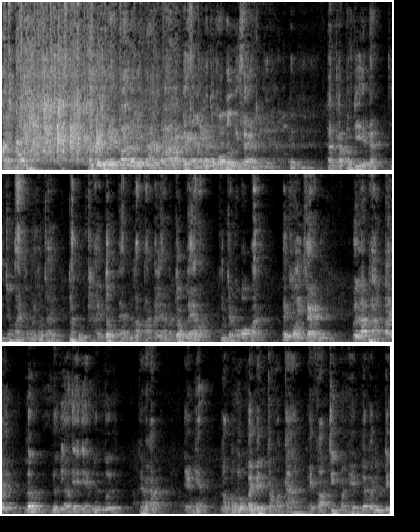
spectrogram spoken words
อย่างน้อยท่านไปช่วยให้ป้าเราเลิกได้แล้วป้ารับไปแสนแล้วจะขอเพิ่มอีกแสนท่านครับบางทีเห็นนะคือชาวบ้านเขาไม่เข้าใจ ถ้าคุณขายจบแล้วคุณรับตังค์ไปแล้วมันจบแล้วอะคุณจะมาบอกว่าเฮ้ยขออีกแสนหนึ่ง เวลาผ่านไปเริ่มนึกแล้วเอ๊ะเอ๊ะมึนๆใช่ไหมครับ อย่างเนี้ยเราต้องลงไปเป็นกรรมการให้ความจริงมันเห็นแล้วก็ยุติ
